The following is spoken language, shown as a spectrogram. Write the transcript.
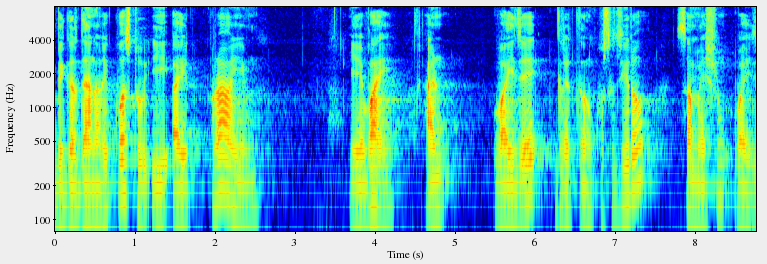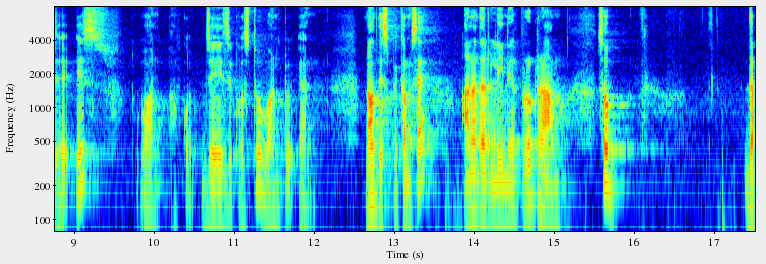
bigger than or equals to E i prime A y and y j greater than or equals to 0 summation y j is 1 of course j is equals to 1 to n. Now this becomes a another linear program. So the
